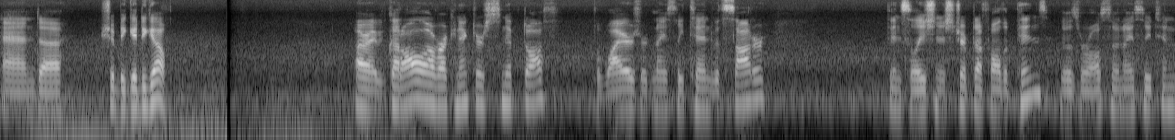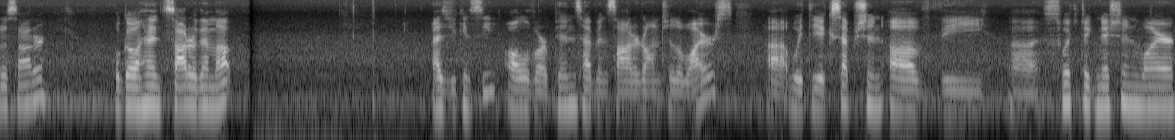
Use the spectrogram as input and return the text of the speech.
and uh, should be good to go. All right, we've got all of our connectors snipped off. The wires are nicely tinned with solder. The insulation is stripped off all the pins. Those are also nicely tinned with solder. We'll go ahead and solder them up. As you can see, all of our pins have been soldered onto the wires, uh, with the exception of the uh, switched ignition wire.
